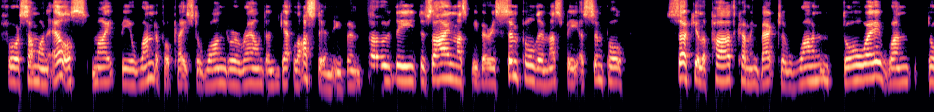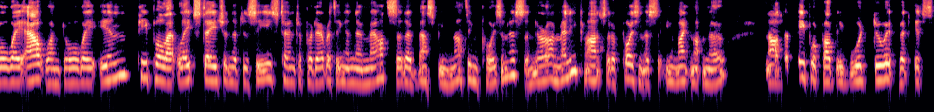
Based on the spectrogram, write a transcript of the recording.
for someone else might be a wonderful place to wander around and get lost in, even. So the design must be very simple. There must be a simple circular path coming back to one doorway, one doorway out, one doorway in. People at late stage in the disease tend to put everything in their mouth, so there must be nothing poisonous. And there are many plants that are poisonous that you might not know. Not that people probably would do it, but it's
